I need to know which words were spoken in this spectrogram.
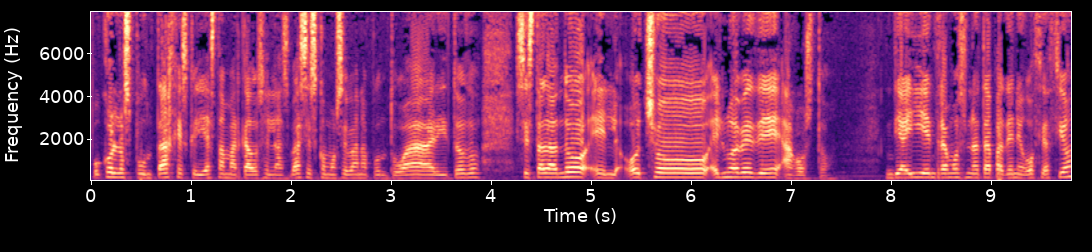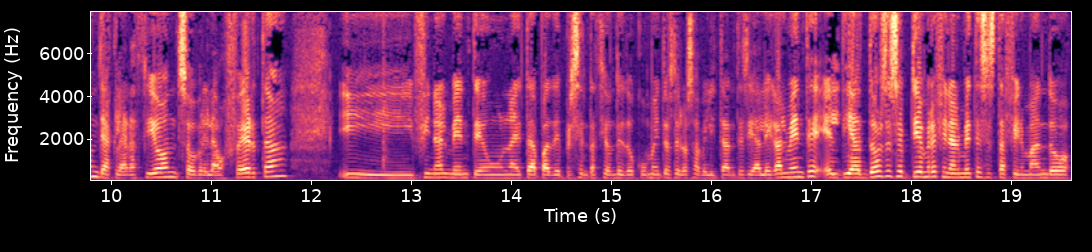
con los puntajes que ya están marcados en las bases, cómo se van a puntuar y todo, se está dando el 8, el 9 de agosto. De ahí entramos en una etapa de negociación, de aclaración sobre la oferta y finalmente una etapa de presentación de documentos de los habilitantes ya legalmente. El día 2 de septiembre finalmente se, está firmando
